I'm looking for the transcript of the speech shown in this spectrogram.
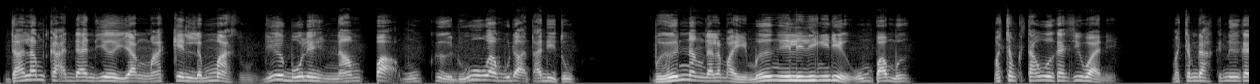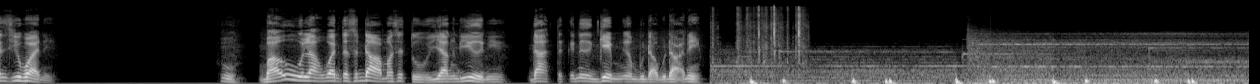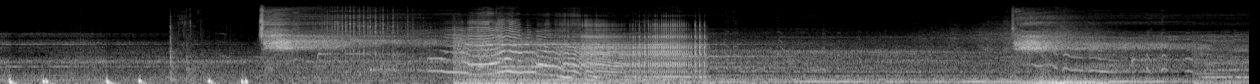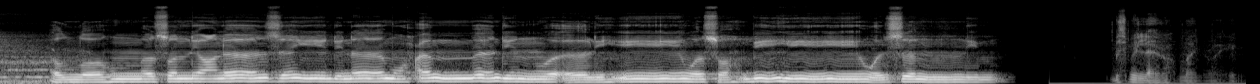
dalam keadaan dia yang makin lemas tu, dia boleh nampak muka dua orang budak tadi tu berenang dalam air mengelilingi dia umpama macam ketawakan si Wan ni. Macam dah kenakan si Wan ni. Huh, barulah Wan tersedar masa tu yang dia ni dah terkena game dengan budak-budak ni. اللهم صل على سيدنا محمد وآله وصحبه وسلم Bismillahirrahmanirrahim.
